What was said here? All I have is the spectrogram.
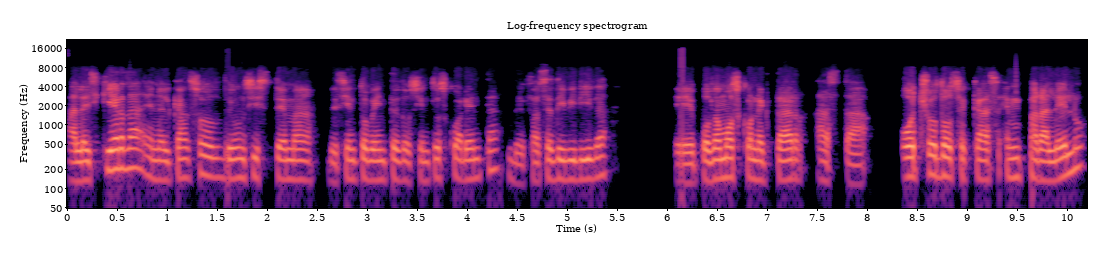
A la izquierda, en el caso de un sistema de 120-240 de fase dividida, eh, podemos conectar hasta 8 12K en paralelo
